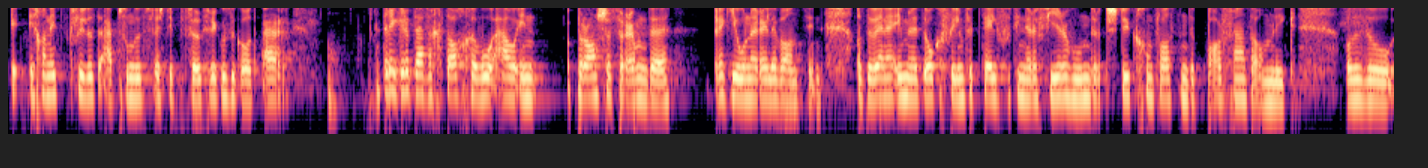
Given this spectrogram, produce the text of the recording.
ich, ich habe nicht das Gefühl, dass er besonders fest in die Bevölkerung rausgeht. Er triggert einfach Sachen, die auch in branchenfremden Regionen relevant sind. Also wenn er in einem Doc-Film erzählt von seiner 400 Stück umfassenden Parfumsammlung oder so,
